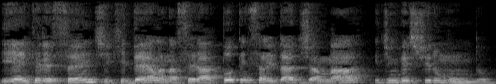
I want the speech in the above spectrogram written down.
e é interessante que dela nascerá a potencialidade de amar e de investir o mundo.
